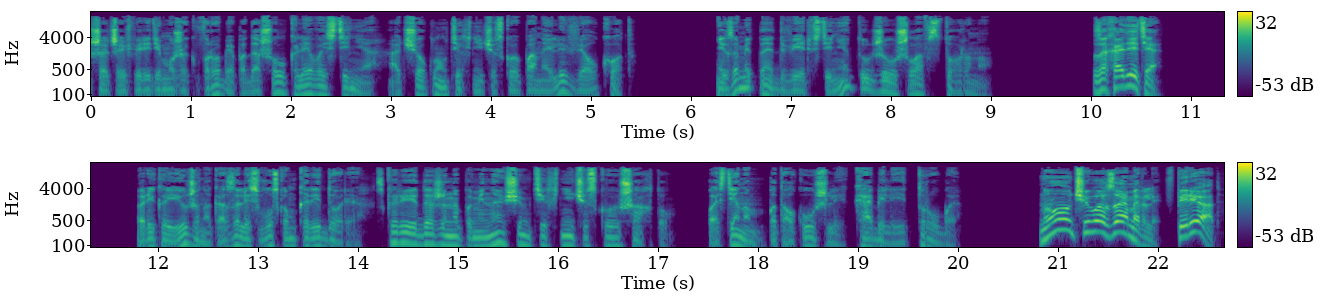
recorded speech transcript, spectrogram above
Шедший впереди мужик в робе подошел к левой стене, отщелкнул техническую панель и ввел код. Незаметная дверь в стене тут же ушла в сторону. «Заходите!» Рика и Юджин оказались в узком коридоре, скорее даже напоминающем техническую шахту. По стенам, потолку ушли кабели и трубы. «Ну, чего замерли? Вперед!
